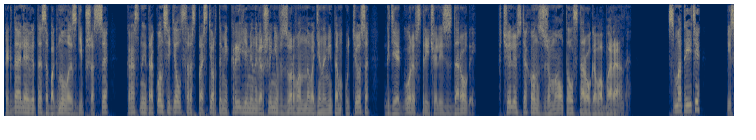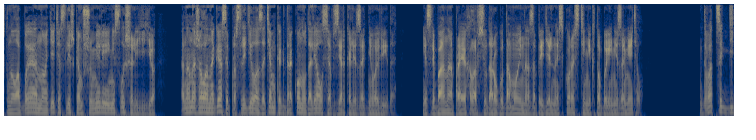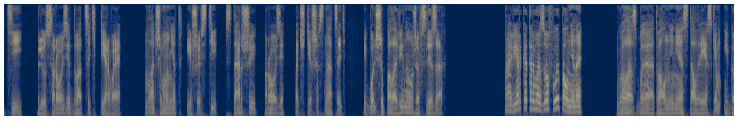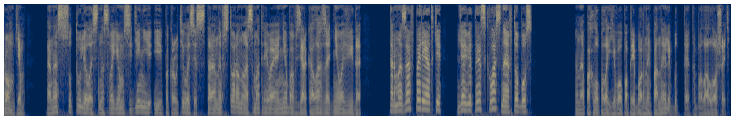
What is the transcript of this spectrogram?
Когда Леовитес обогнула сгиб шоссе, Красный дракон сидел с распростертыми крыльями на вершине взорванного динамитом утеса, где горы встречались с дорогой. В челюстях он сжимал толсторогого барана. «Смотрите!» — пискнула Беа, но дети слишком шумели и не слышали ее. Она нажала на газ и проследила за тем, как дракон удалялся в зеркале заднего вида. Если бы она проехала всю дорогу домой на запредельной скорости, никто бы и не заметил. 20 детей, плюс Розе 21 Младшему нет и шести, старший, Розе, почти 16, и больше половины уже в слезах. «Проверка тормозов выполнена!» Голос Б от волнения стал резким и громким. Она ссутулилась на своем сиденье и покрутилась из стороны в сторону, осматривая небо в зеркала заднего вида. «Тормоза в порядке! Ля Витес — классный автобус!» Она похлопала его по приборной панели, будто это была лошадь.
